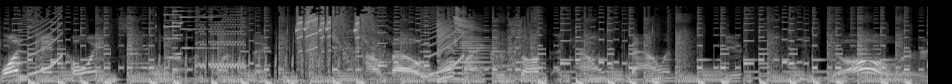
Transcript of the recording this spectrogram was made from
one ten coins? Hold on, one second. How about Microsoft account balance fifteen dollars?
